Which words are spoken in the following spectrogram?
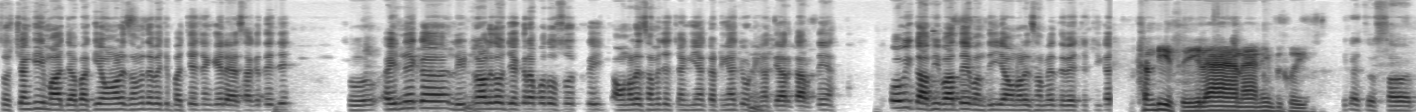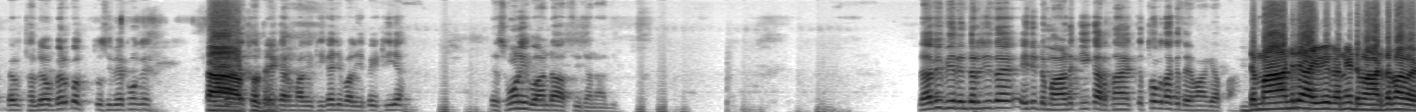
ਸੋ ਚੰਗੀ ਮੱਝ ਆ ਬਾਕੀ ਆਉਣ ਵਾਲੇ ਸਮੇਂ ਦੇ ਵਿੱਚ ਬੱਚੇ ਚੰਗੇ ਲੈ ਸਕਦੇ ਜੇ। ਸੋ ਇੰਨੇ ਕ ਲੀਟਰ ਵਾਲੇ ਤੋਂ ਜੇਕਰ ਆਪਾਂ ਦੋਸਤੋ ਕੋਈ ਆਉਣ ਵਾਲੇ ਸਮੇਂ 'ਚ ਚੰਗੀਆਂ ਕੱਟੀਆਂ ਝੋਟੀਆਂ ਤਿਆਰ ਕਰਦੇ ਆ ਉਹ ਵੀ ਕਾਫੀ ਵਾਧੇ ਬੰਦੀ ਆ ਆਉਣ ਵਾਲੇ ਸਮੇਂ ਦੇ ਵਿੱਚ ਠੀਕ ਆ? ਠੰਡੀ ਸੀ ਲੈਣ ਐ ਨਹੀਂ ਵੀ ਕੋਈ। ਠੀਕ ਹੈ ਤੇ ਸ- ਬਿਲ ਥੱਲੇੋਂ ਬਿਲਕੁਲ ਤੁਸੀਂ ਵੇਖੋਗੇ। ਸਾਫ਼ ਸੁਥਰੀ। ਕਰਮ ਵਾਲੀ ਠੀਕ ਹੈ ਜੀ ਵਾਲੀ ਬੈਠੀ ਆ। ਤੇ ਸੋਹਣੀ ਵੰਡ ਆਪਸੀ ਸਨਾ ਦੀ। ਲੈ ਵੀ ਵੀਰਿੰਦਰ ਜੀ ਤੇ ਇਹਦੀ ਡਿਮਾਂਡ ਕੀ ਕਰਦਾ ਹੈ? ਕਿੱਥੋਂ ਤੱਕ ਦੇਵਾਂਗੇ ਆਪਾਂ? ਡਿਮਾਂਡ ਰਾਜ ਵੀ ਕਰਨੀ ਡਿਮਾਂਡ ਤਾਂ ਭਾਵੇਂ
